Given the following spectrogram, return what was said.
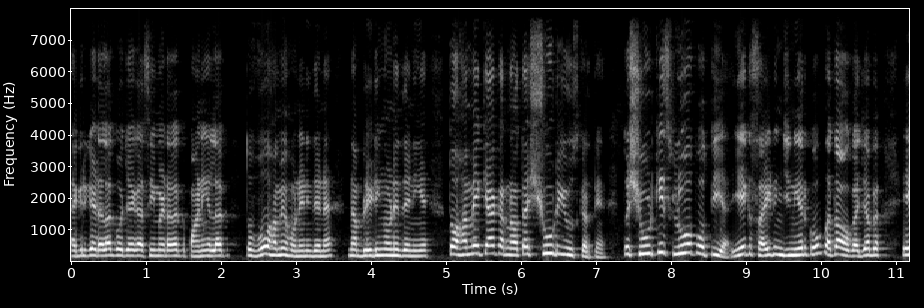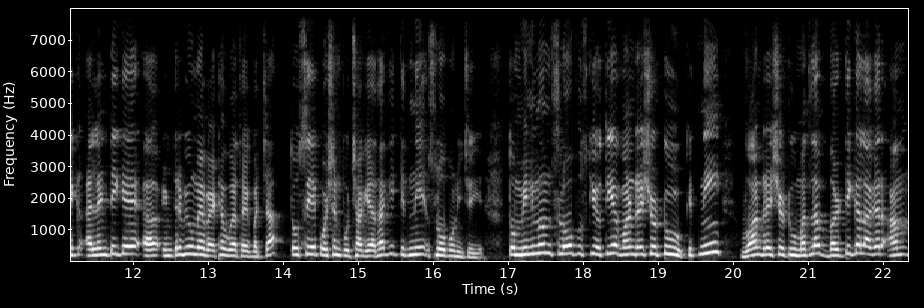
एग्रीगेट अलग हो जाएगा सीमेंट अलग, पानी अलग तो वो हमें होने नहीं देना है, ना ब्लीडिंग होने देनी है। तो हमें क्या करना होता है शूट यूज़ करते हैं। तो शूट की स्लोप होती है। ये एक साइट इंजीनियर को पता होगा, जब एक एलएनटी के इंटरव्यू में बैठे हुआ था एक बच्चा तो उससे एक क्वेश्चन पूछा गया था कि कितनी स्लोप होनी चाहिए। तो मिनिमम स्लोप उसकी होती है वन रेशियो टू कितनी? वन रेशियो टू मतलब वर्टिकल अगर हम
